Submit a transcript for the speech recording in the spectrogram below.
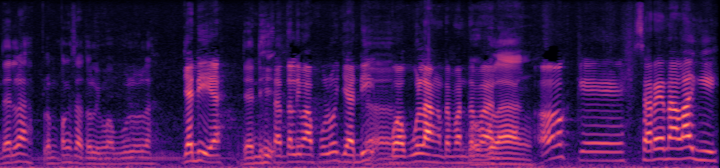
Udah lah, pelempeng 150 lah. Jadi ya. Jadi 150 jadi Heeh. bawa pulang teman-teman. Bawa pulang. Oke, Serena lagi.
